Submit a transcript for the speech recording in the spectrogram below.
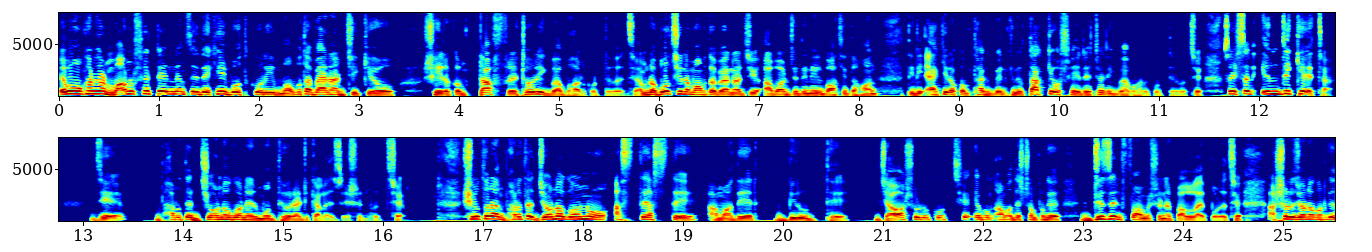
এবং ওখানকার মানুষের টেন্ডেন্সি দেখেই বোধ করি মমতা ব্যানার্জিকেও সেই রকম টাফ রেটরিক ব্যবহার করতে হয়েছে। আমরা বলছি না মমতা ব্যানার্জি আবার যদি নির্বাচিত হন, তিনি একই রকম থাকবেন, কিন্তু তাকেও সেই রেটরিক ব্যবহার করতে হচ্ছে। সো ইটস অ্যান ইন্ডিকেটার যে ভারতের জনগণের মধ্যেও র্যাডিকালাইজেশন হচ্ছে। সুতরাং ভারতের জনগণও আস্তে আস্তে আমাদের বিরুদ্ধে যাওয়া শুরু করছে এবং আমাদের সম্পর্কে ডিসইনফরমেশনের পাল্লায় পড়েছে। আসলে জনগণকে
